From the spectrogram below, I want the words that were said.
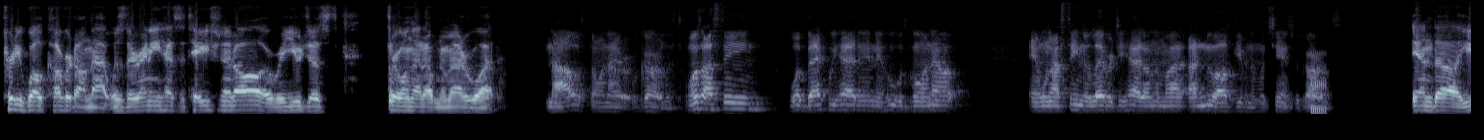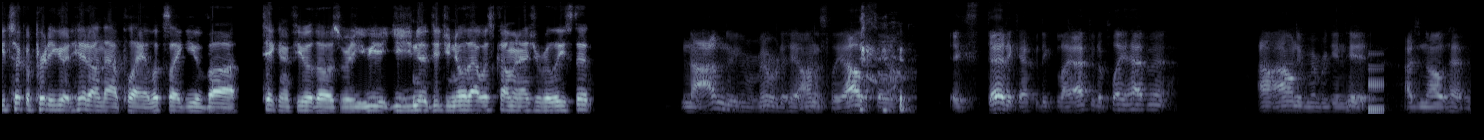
pretty well covered on that. Was there any hesitation at all, or were you just throwing that up no matter what? No, nah, I was throwing that regardless. Once I seen what back we had in and who was going out, and when I seen the leverage he had on him, I, I knew I was giving him a chance regardless. And uh, you took a pretty good hit on that play. It looks like you've uh, taken a few of those. Where you, you, you know, did you know that was coming as you released it? No, nah, I don't even remember the hit. Honestly, I was so ecstatic after the like after the play happened. I, I don't even remember getting hit. I just know I was happy.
